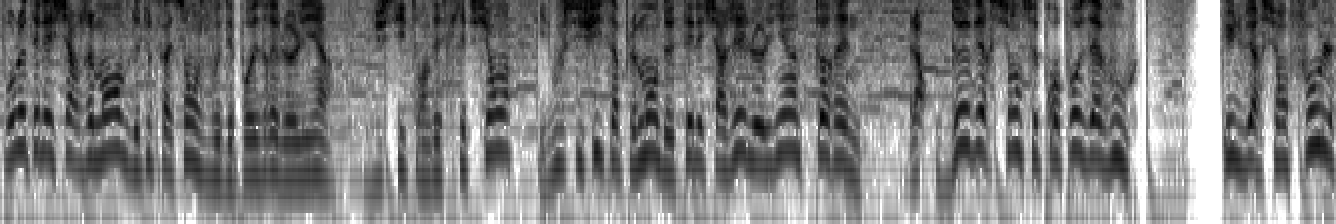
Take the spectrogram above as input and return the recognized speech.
Pour le téléchargement, de toute façon, je vous déposerai le lien du site en description. Il vous suffit simplement de télécharger le lien torrent. Alors, deux versions se proposent à vous. Une version full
